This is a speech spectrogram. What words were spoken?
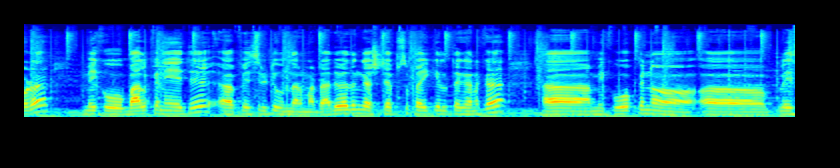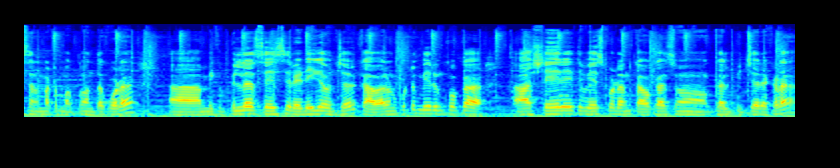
కూడా మీకు బాల్కనీ అయితే ఫెసిలిటీ ఉందన్నమాట. అదేవిధంగా స్టెప్స్ పైకి వెళ్తే కనుక మీకు ఓపెన్ ప్లేస్ అనమాట మొత్తం అంతా కూడా. మీకు పిల్లర్స్ వేసి రెడీగా ఉంచారు. కావాలనుకుంటే మీరు ఇంకొక స్టేర్ అయితే వేసుకోవడానికి అవకాశం కల్పించారు ఇక్కడ.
